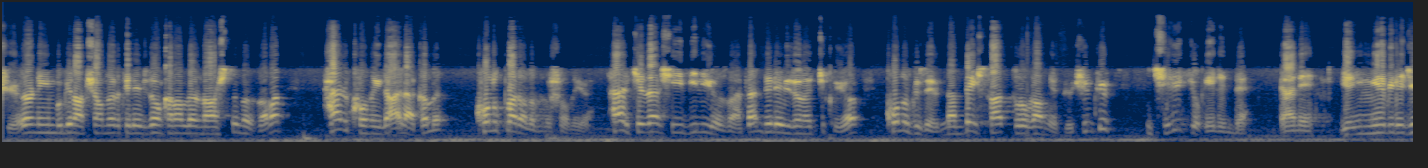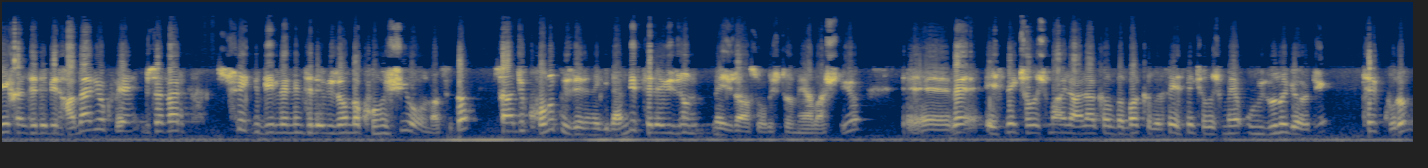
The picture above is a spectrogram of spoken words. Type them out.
düşüyor. Örneğin bugün akşamları televizyon kanallarını açtığınız zaman her konuyla alakalı konuklar alınmış oluyor. Herkes her şeyi biliyor zaten. Televizyona çıkıyor. Konuk üzerinden 5 saat program yapıyor. Çünkü içerik yok elinde. Yani yayınlayabileceği kalitede bir haber yok ve bu sefer sürekli birilerinin televizyonda konuşuyor olması da sadece konuk üzerine giden bir televizyon mecrası oluşturmaya başlıyor. Ee, ve esnek çalışmayla alakalı da bakılırsa esnek çalışmaya uyduğunu gördüğüm tek kurum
